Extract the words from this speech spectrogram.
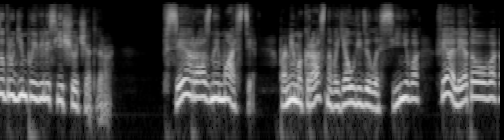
за другим появились еще четверо. Все разной масти. Помимо красного я увидела синего, фиолетового,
